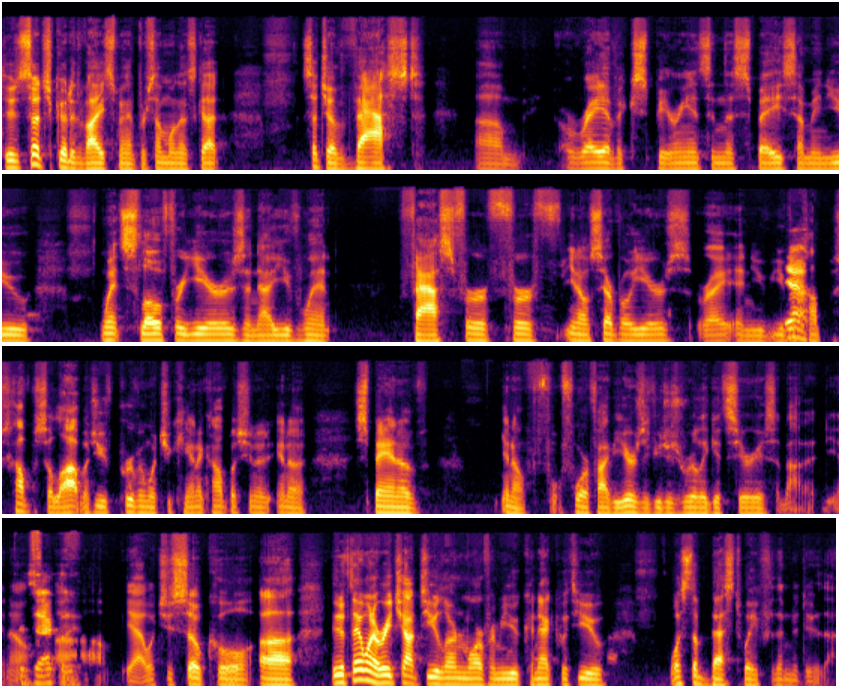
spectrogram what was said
Dude such good advice man for someone that's got such a vast um, array of experience in this space. I mean you went slow for years and now you've went fast for for you know several years right and you've, you've yeah. accomplished, accomplished, a lot but you've proven what you can accomplish in a, in a span of you know four, four, or five years if you just really get serious about it. You know, exactly. Uh, yeah, which is so cool. Uh, dude, if they want to reach out to you, learn more from you, connect with you, what's the best way for them to do that?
